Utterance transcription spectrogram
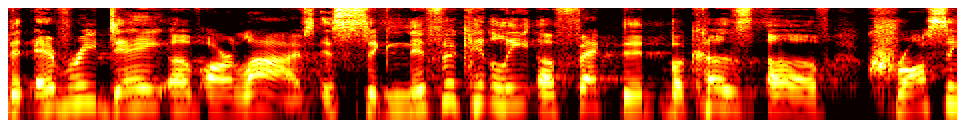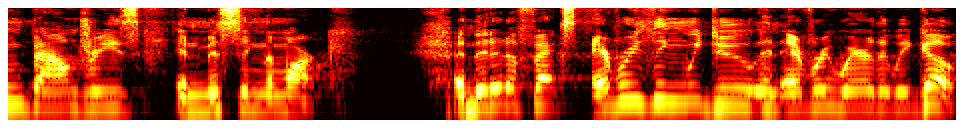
That every day of our lives is significantly affected because of crossing boundaries and missing the mark and that it affects everything we do and everywhere that we go.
